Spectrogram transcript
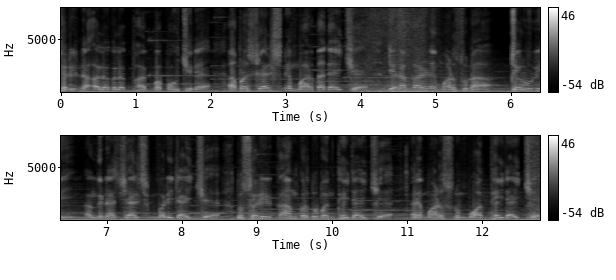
શરીરના અલગ અલગ ભાગમાં પહોંચીને આપણા સેલ્સને મારતા જાય છે, જેના કારણે માણસોના જરૂરી અંગના સેલ્સ મરી જાય છે. તો શરીર કામ કરતું બંધ થઈ જાય છે અને માણસનું મોત થઈ જાય છે.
